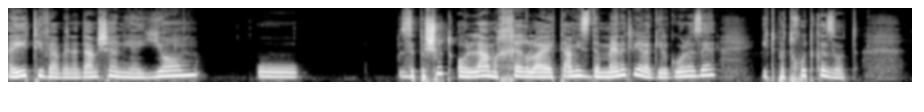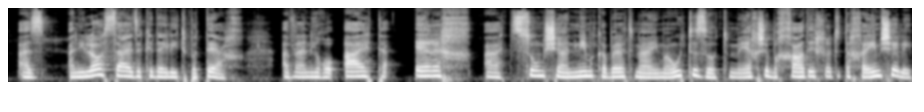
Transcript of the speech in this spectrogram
הייתי והבן אדם שאני היום, הוא... זה פשוט עולם אחר, לא הייתה מזדמנת לי על הגלגול הזה התפתחות כזאת. אז אני לא עושה את זה כדי להתפתח, אבל אני רואה את הערך העצום שאני מקבלת מהאימהות הזאת, מאיך שבחרתי לחיות את החיים שלי.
